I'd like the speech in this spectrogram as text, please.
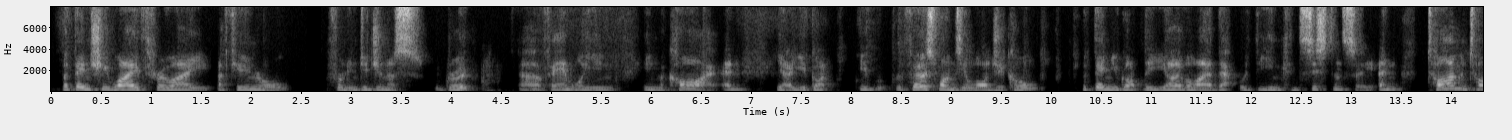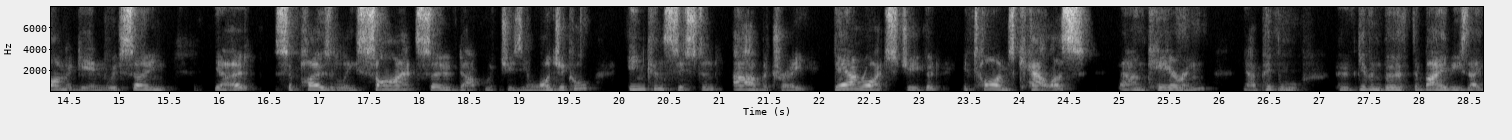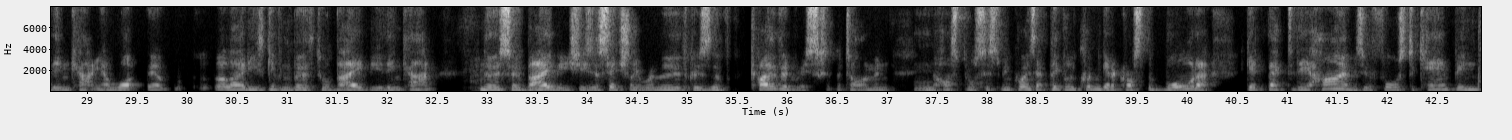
But then she waved through a, a funeral for an Indigenous group, uh, family in in Mackay, and you know you've got you, the first one's illogical, but then you've got the overlay of that with the inconsistency. And time and time again, we've seen, you know, supposedly science served up, which is illogical, inconsistent, arbitrary, downright stupid, at times callous, uncaring. You know, people who've given birth to babies, they then can't, you know, what you know, the lady's given birth to a baby, you then can't nurse her baby. She's essentially removed because of COVID risks at the time in, in the hospital system in Queensland. People who couldn't get across the border, get back to their homes, who were forced to camp in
